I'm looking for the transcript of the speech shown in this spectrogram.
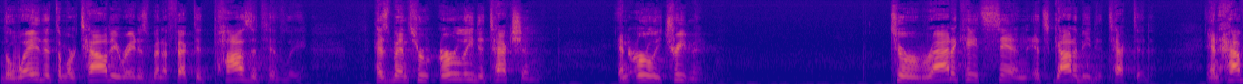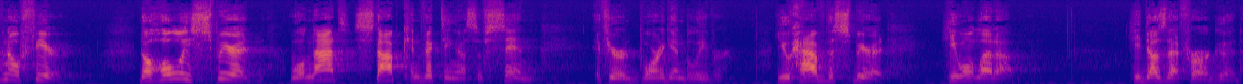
The way that the mortality rate has been affected positively has been through early detection and early treatment. To eradicate sin, it's got to be detected. And have no fear. The Holy Spirit will not stop convicting us of sin if you're a born again believer. You have the Spirit, He won't let up. He does that for our good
